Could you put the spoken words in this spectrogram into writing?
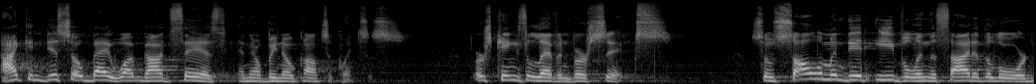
I can disobey what God says and there'll be no consequences. 1 Kings 11, verse 6. So Solomon did evil in the sight of the Lord,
